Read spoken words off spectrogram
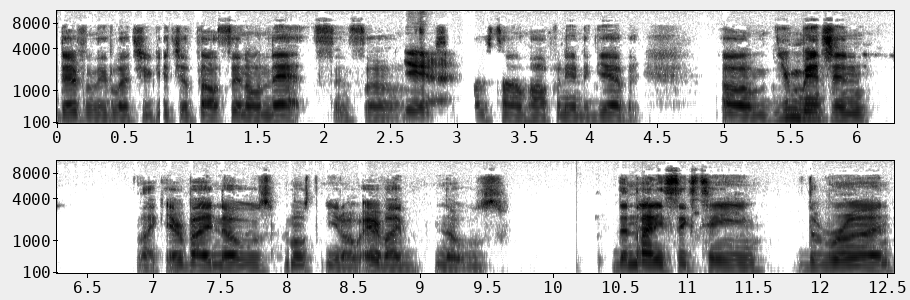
definitely let you get your thoughts in on that since uh, yeah, first time hopping in together. Um, you mentioned like everybody knows most. You know, everybody knows the '96 team, the run.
